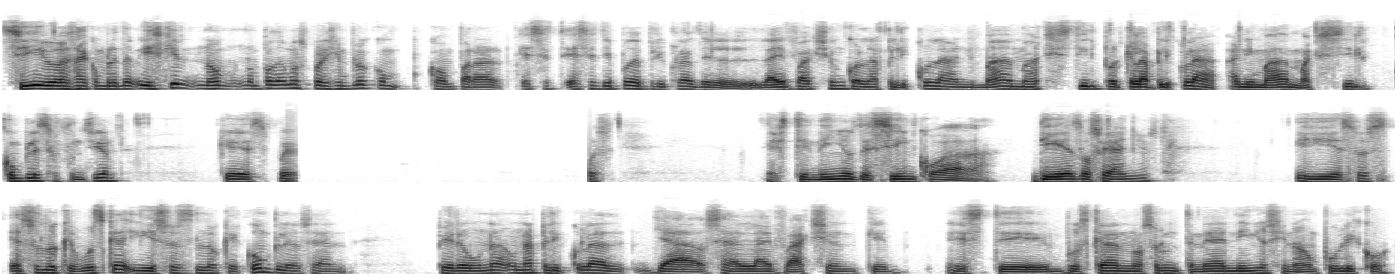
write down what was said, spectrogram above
Sí, o sea, completamente. Y es que no, podemos, por ejemplo, comparar ese, tipo de películas de live action con la película animada Max Steel, porque la película animada Max Steel cumple su función, que es pues, este, niños de 5 a 10, 12 años, y eso es, eso es lo que busca y eso es lo que cumple, o sea, pero una, una película ya, o sea, live action que este, busca no solo tener a niños, sino a un público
